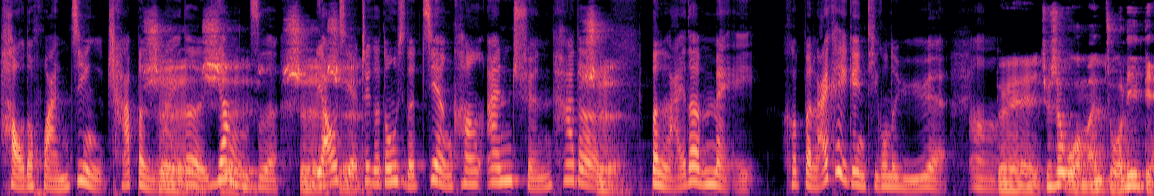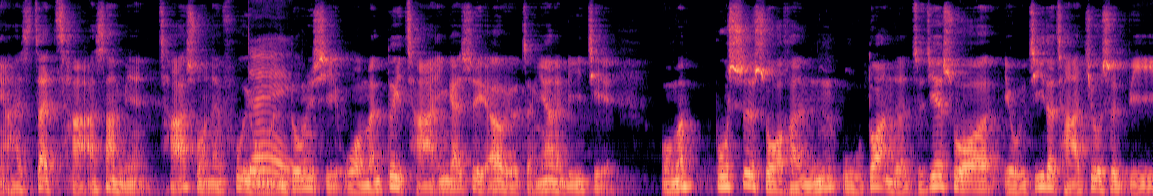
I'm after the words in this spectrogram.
好的环境、茶本来的样子，是了解这个东西的健康、安全，它的本来的美和本来可以给你提供的愉悦，嗯，对，就是我们着力点还是在茶上面，茶所能赋予我们东西，我们对茶应该是要有怎样的理解？我们不是说很武断的直接说有机的茶就是比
